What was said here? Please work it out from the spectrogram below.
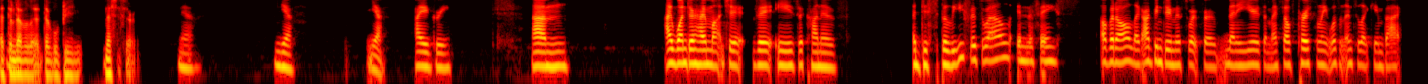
at the level that, that would be necessary. Yeah. Yeah. Yeah. I agree. Um I wonder how much it, it is a kind of a disbelief as well in the face of it all. Like I've been doing this work for many years and myself personally, it wasn't until I came back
